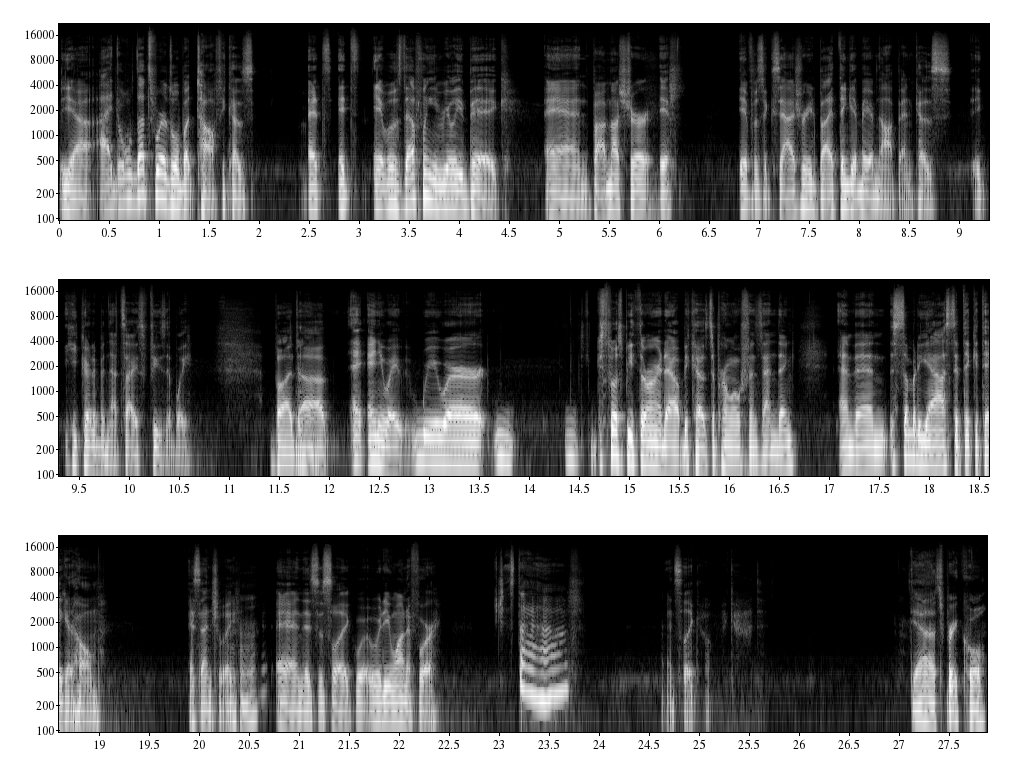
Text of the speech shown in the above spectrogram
yeah, I, well, that's where it's a little bit tough because it's it's it was definitely really big, and but I'm not sure if it was exaggerated, but I think it may have not been because he could have been that size feasibly. But uh, a- anyway, we were supposed to be throwing it out because the promotion's ending, and then somebody asked if they could take it home, essentially, and it's just like, what, what do you want it for? Just to have. It's like, oh my god. Yeah, that's pretty cool.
